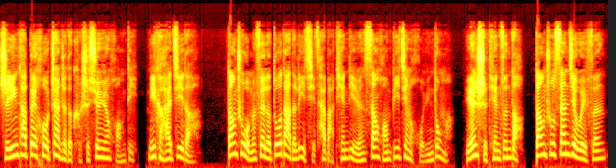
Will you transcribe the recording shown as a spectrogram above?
只因他背后站着的可是轩辕皇帝。你可还记得当初我们费了多大的力气才把天地人三皇逼进了火云洞吗？元始天尊道：“当初三界未分，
